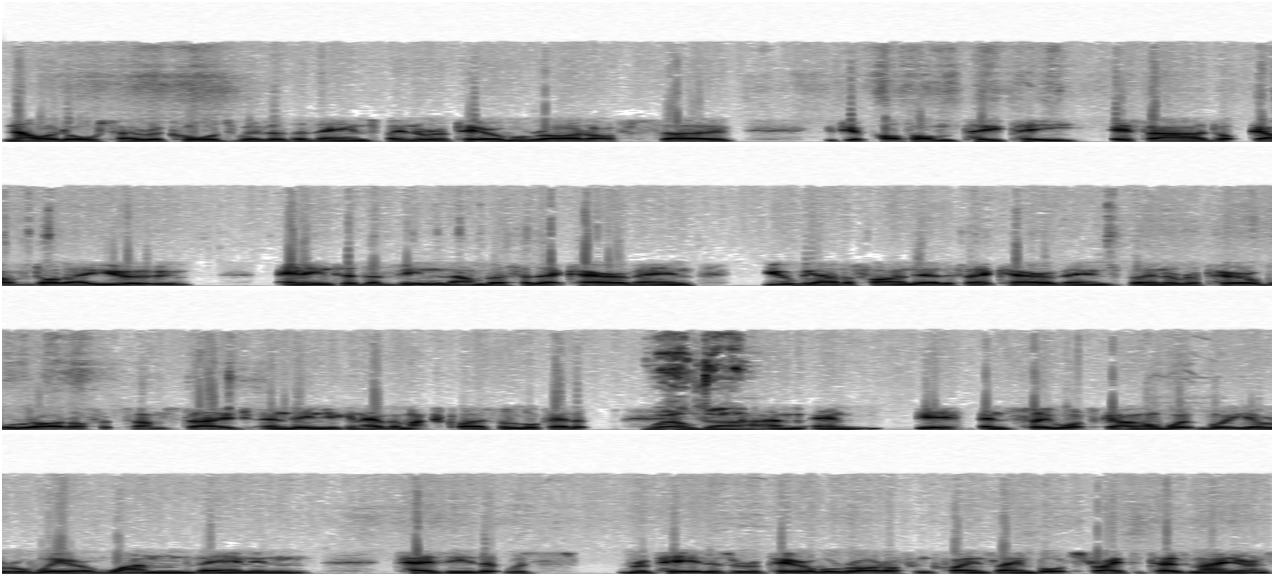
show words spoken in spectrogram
No, it also records whether the van's been a repairable write-off. So if you pop on ppsr.gov.au and enter the VIN number for that caravan, you'll be able to find out if that caravan's been a repairable write-off at some stage, and then you can have a much closer look at it. Well done. Um, and yeah, and see what's going on. We are aware of one van in Tassie that was repaired as a repairable write-off in Queensland, brought straight to Tasmania and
